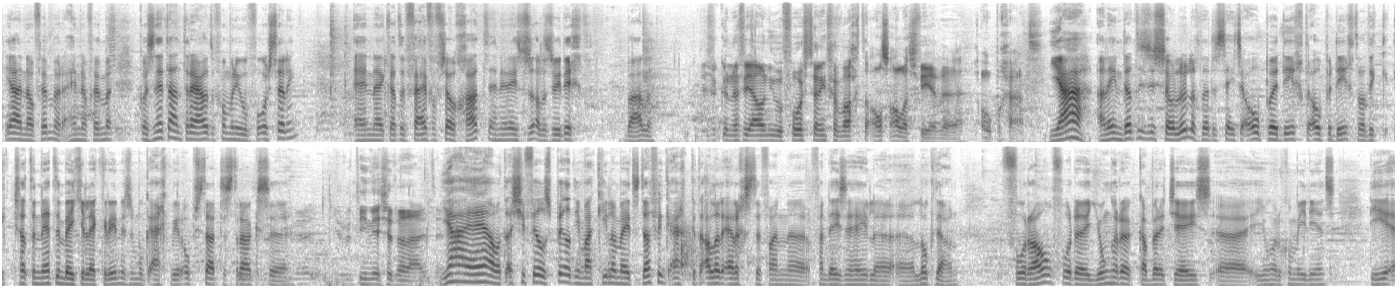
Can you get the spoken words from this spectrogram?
Ja, november, eind november. Ik was net aan het try voor mijn nieuwe voorstelling. En uh, ik had er vijf of zo gehad en ineens was alles weer dicht. Balen. Dus we kunnen van jou een nieuwe voorstelling verwachten als alles weer uh, open gaat. Ja, alleen dat is dus zo lullig dat het steeds open, dicht, open, dicht. Want ik, ik zat er net een beetje lekker in, dus dan moet ik eigenlijk weer opstarten straks. Uh. Je routine is er dan uit. Ja, ja, ja, want als je veel speelt, je maakt kilometers. Dat vind ik eigenlijk het allerergste van, uh, van deze hele lockdown vooral voor de jongere cabaretiers, uh, jongere comedians, die, uh,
